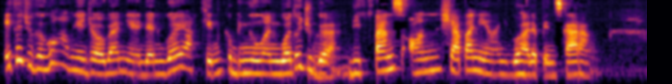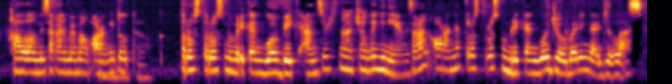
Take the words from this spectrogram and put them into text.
itu juga gue gak punya jawabannya. Dan gue yakin kebingungan gue tuh juga hmm. depends on siapa nih yang lagi gue hadapin sekarang. Kalau misalkan memang orang hmm, itu terus-terus memberikan gue vague answers nah contoh gini ya misalkan orangnya terus-terus memberikan gue jawaban yang gak jelas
